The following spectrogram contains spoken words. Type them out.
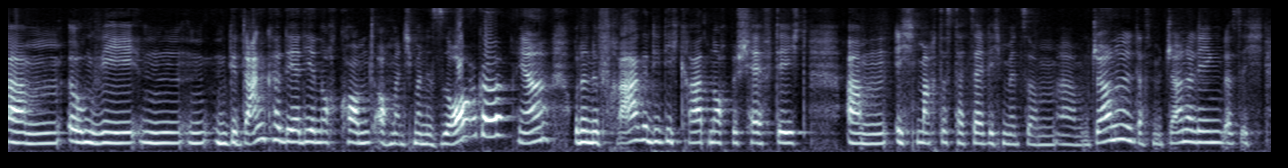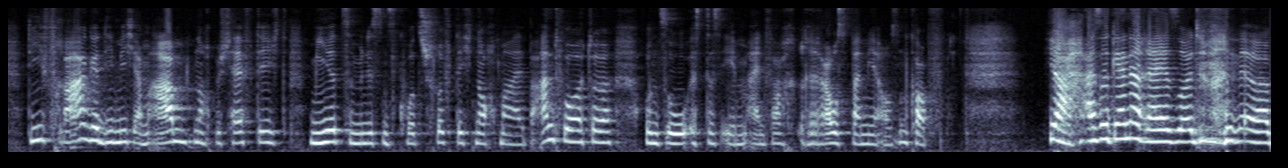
ähm, irgendwie ein, ein, Gedanke, der dir noch kommt, auch manchmal eine Sorge, ja, oder eine Frage, die dich gerade noch beschäftigt. Ähm, ich mache das tatsächlich mit so einem ähm, Journal, das mit Journaling, dass ich die Frage, die mich am Abend noch beschäftigt, mir zumindest kurz schriftlich nochmal beantworte. Und so ist das eben einfach raus bei mir aus dem Kopf. Ja, also generell sollte man äh,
